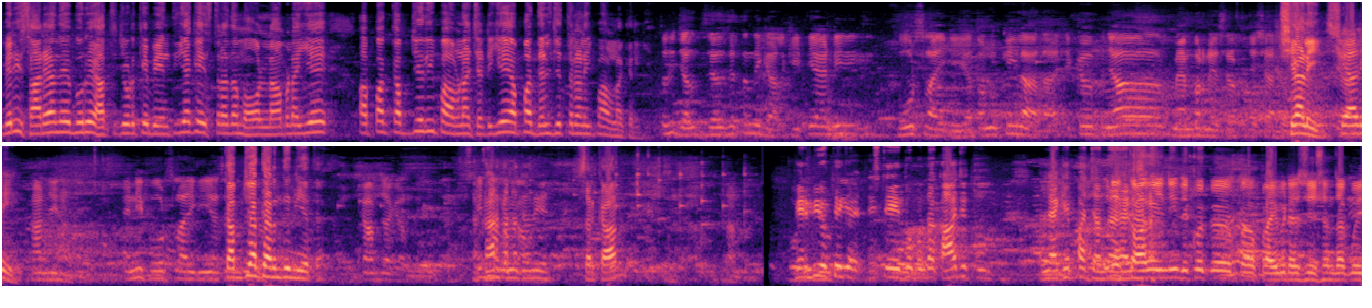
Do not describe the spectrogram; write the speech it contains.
ਮੇਰੀ ਸਾਰਿਆਂ ਦੇ ਮੂਹਰੇ ਹੱਥ ਜੋੜ ਕੇ ਬੇਨਤੀ ਹੈ ਕਿ ਇਸ ਤਰ੍ਹਾਂ ਦਾ ਮਾਹੌਲ ਨਾ ਬਣਾਈਏ। ਆਪਾਂ ਕਬਜ਼ੇ ਦੀ ਭਾਵਨਾ ਛੱਡੀਏ ਆਪਾਂ ਦਿਲ ਜਿੱਤਣ ਵਾਲੀ ਭਾਵਨਾ ਕਰੀਏ। ਤੁਸੀਂ ਜਲਦ ਜਲਦ ਜਿੱਤਣ ਦੀ ਗੱਲ ਕੀਤੀ ਹੈ ਐਡੀ ਫੋਰਸ ਲਾਈ ਗਈ ਹੈ। ਤੁਹਾਨੂੰ ਕੀ ਲੱਗਦਾ ਹੈ? ਇੱਕ 50 ਮੈਂਬਰ ਨੇ ਸਿਰਫ ਜਿਸ ਸ਼ਹਿਰ 46 46 ਹਾਂਜੀ ਹਾਂਜੀ। ਇੰਨੀ ਫੋਰਸ ਲਾਈ ਗਈ ਹੈ। ਕਬਜ਼ਾ ਕਰਨ ਦੀ ਨੀਅਤ ਹੈ। ਕਬਜ਼ਾ ਕਰਨ ਦੀ ਸਰਕਾਰ ਕਰਨਾ ਚਾਹੁੰਦੀ ਹੈ? ਸਰਕਾਰ। ਫਿਰ ਵੀ ਉੱਥੇ ਸਟੇਜ ਤੋਂ ਬੰਦਾ ਕਾਜ ਲੈ ਕੇ ਭੱਜ ਜਾਂਦਾ ਨਹੀਂ ਹੈ ਕਾਗਜ਼ ਨਹੀਂ ਦੇਖੋ ਇੱਕ ਪ੍ਰਾਈਵੇਟ ਐਸੋਸੀਏਸ਼ਨ ਦਾ ਕੋਈ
